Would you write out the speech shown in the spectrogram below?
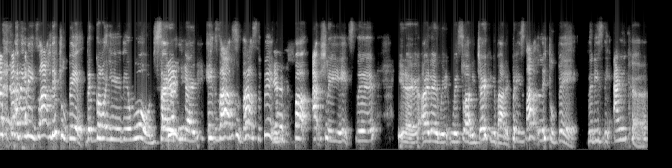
and then it's that little bit that got you the award. So Yes. you know, it's that's that's the thing. Yes. But actually, it's the you know, I know we're, we're slightly joking about it, but it's that little bit that is the anchor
